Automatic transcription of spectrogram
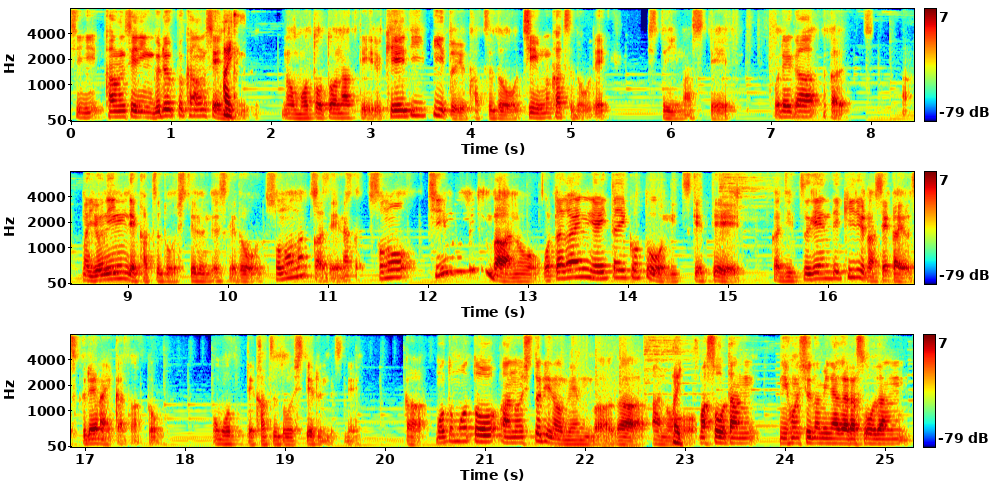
チカウンセリング、グループカウンセリングの元となっている KDP という活動をチーム活動でしていまして、これが、なんか、まあ、4人で活動してるんですけど、その中で、なんか、そのチームメンバーのお互いにやりたいことを見つけて、実現できるような世界を作れないかなと思って活動してるんですね。がもともとあの一人のメンバーがあの、はいまあ、相談日本酒飲みながら相談。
